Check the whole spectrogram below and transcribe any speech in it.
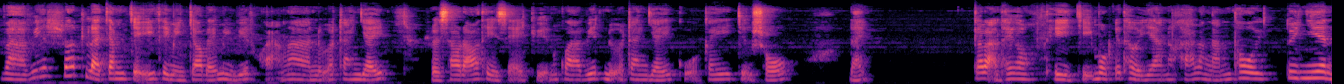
và viết rất là chăm chỉ thì mình cho bé mình viết khoảng à, nửa trang giấy. Rồi sau đó thì sẽ chuyển qua viết nửa trang giấy của cái chữ số. Đấy. Các bạn thấy không? Thì chỉ một cái thời gian nó khá là ngắn thôi. Tuy nhiên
